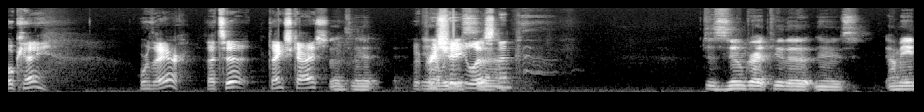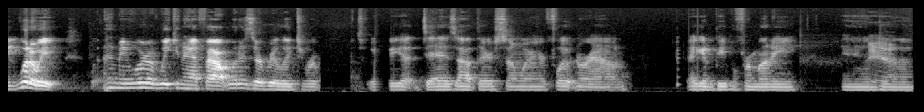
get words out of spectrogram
okay, we're there. That's it. Thanks, guys. That's it. We Yeah, we appreciate just, you uh, listening. Just zoomed right through the news. I mean, what are we? I mean, we're a week and a half out. What is there really to report? We got Dez out there somewhere floating around, begging people for money, and Yeah. uh,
